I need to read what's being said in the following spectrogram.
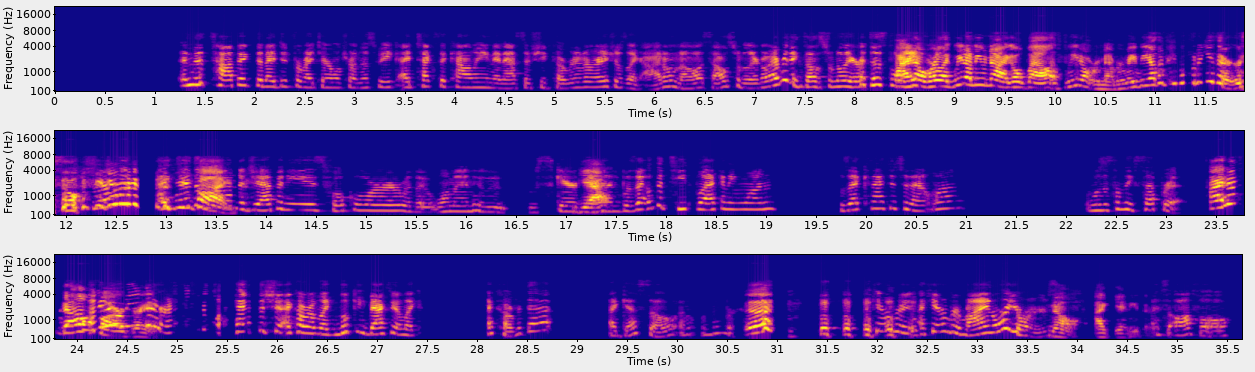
And the topic that I did for my terrible trend this week, I texted Colleen and asked if she'd covered it already. She was like, I don't know. It sounds familiar. I go, everything sounds familiar at this point. I know we're like we don't even know. I go well if we don't remember, maybe other people would either. So if you do I did the fine. one, the Japanese folklore with a woman who who scared Yeah. men. Was that the teeth blackening one? Was that connected to that one? Or was it something separate? I don't know, I Margaret. don't. Half the shit I covered, I'm like looking back to it, I'm like, I covered that? I guess so. I don't remember. I can't remember. I can't remember mine or yours. no, I can't either. It's awful.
